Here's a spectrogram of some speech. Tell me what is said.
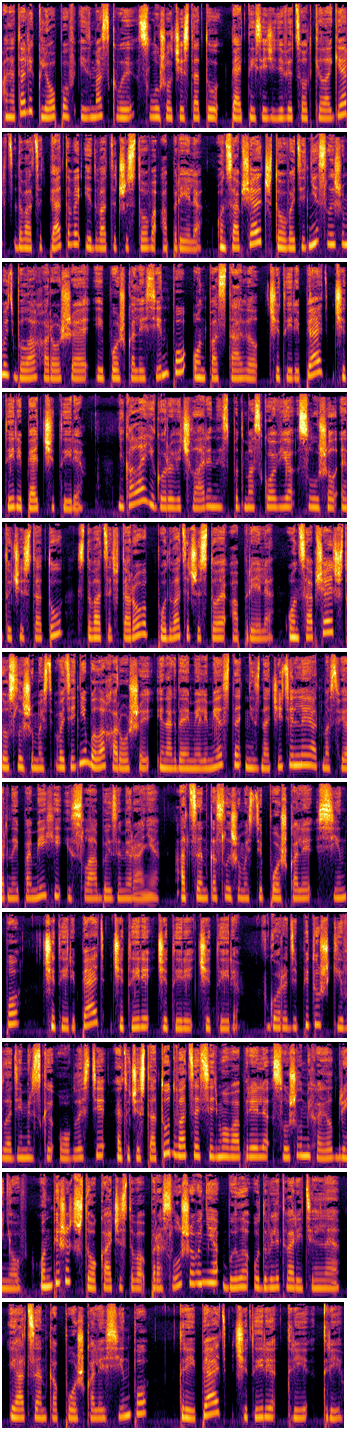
Анатолий Клепов из Москвы слушал частоту 5900 кГц 25 и 26 апреля. Он сообщает, что в эти дни слышимость была хорошая, и по шкале Синпо он поставил 45454. Николай Егорович Ларин из Подмосковья слушал эту частоту с 22 по 26 апреля. Он сообщает, что слышимость в эти дни была хорошей, иногда имели место незначительные атмосферные помехи и слабые замирания. Оценка слышимости по шкале СИНПО 45444. В городе Петушки Владимирской области эту частоту 27 апреля слушал Михаил Бринев. Он пишет, что качество прослушивания было удовлетворительное, и оценка по шкале СИНПО 35433.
